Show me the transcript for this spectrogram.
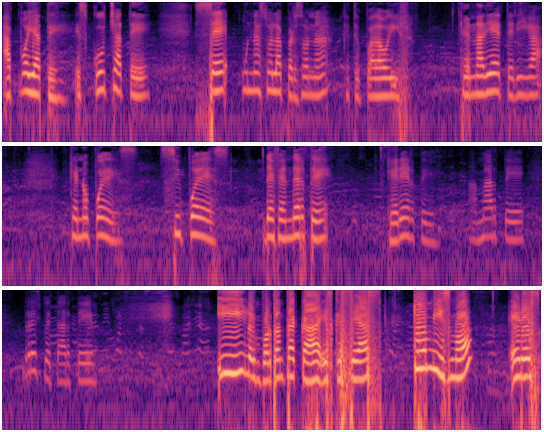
apóyate, escúchate, sé una sola persona que te pueda oír. Que nadie te diga que no puedes. Sí puedes defenderte, quererte, amarte, respetarte. Y lo importante acá es que seas tú mismo, eres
